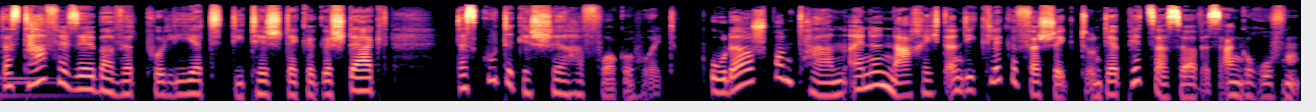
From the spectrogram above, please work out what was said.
Das Tafelsilber wird poliert, die Tischdecke gestärkt, das gute Geschirr hervorgeholt oder spontan eine Nachricht an die Clique verschickt und der Pizzaservice angerufen.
